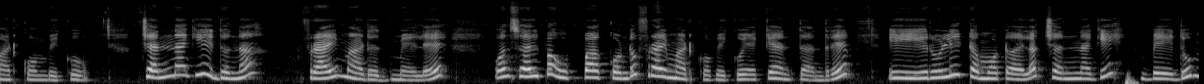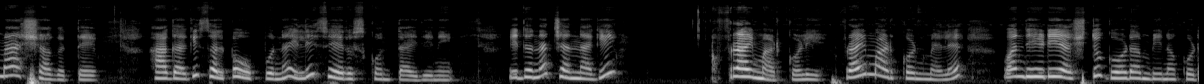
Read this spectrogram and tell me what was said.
ಮಾಡ್ಕೊಬೇಕು. ಚೆನ್ನಾಗಿ ಇದನ್ನು ಫ್ರೈ ಮಾಡಿದ್ಮೇಲೆ ಒಂದು ಸ್ವಲ್ಪ ಉಪ್ಪು ಹಾಕ್ಕೊಂಡು ಫ್ರೈ ಮಾಡ್ಕೋಬೇಕು. ಯಾಕೆ ಅಂತ ಅಂದರೆ ಈ ಈರುಳ್ಳಿ, ಟೊಮೊಟೊ ಎಲ್ಲ ಚೆನ್ನಾಗಿ ಬೇಯ್ದು ಮ್ಯಾಶ್ ಆಗುತ್ತೆ. ಹಾಗಾಗಿ ಸ್ವಲ್ಪ ಉಪ್ಪನ್ನ ಇಲ್ಲಿ ಸೇರಿಸ್ಕೊತಾ ಇದ್ದೀನಿ. ಇದನ್ನು ಚೆನ್ನಾಗಿ ಫ್ರೈ ಮಾಡ್ಕೊಳ್ಳಿ. ಫ್ರೈ ಮಾಡ್ಕೊಂಡ್ಮೇಲೆ ಒಂದು ಹಿಡಿಯಷ್ಟು ಗೋಡಂಬಿನ ಕೂಡ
